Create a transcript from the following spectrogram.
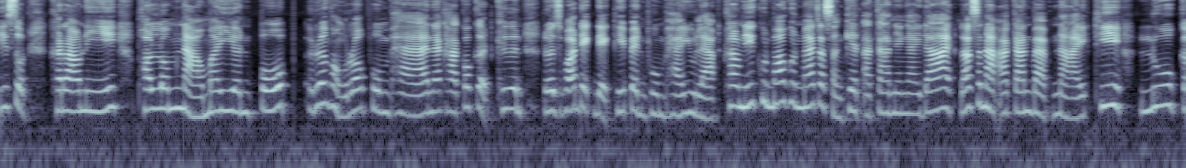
ที่สุด คราวนี้พอลมหนาวมาเยือนปุ๊บ เรื่องของโรคภูมิแพ้นะคะ ก็เกิดขึ้นโดยเฉพาะเด็ก ๆ ที่เป็นภูมิแพ้อยู่แล้ว คราวนี้คุณพ่อคุณแม่จะสังเกตอาการยังไงได้ ลักษณะอาการแบบไหนที่ลูกก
